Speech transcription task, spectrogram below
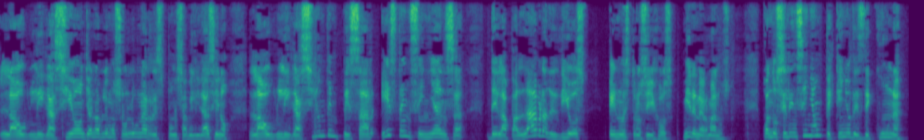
la obligación, ya no hablemos solo una responsabilidad, sino la obligación de empezar esta enseñanza de la palabra de Dios en nuestros hijos. Miren, hermanos, cuando se le enseña a un pequeño desde cuna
